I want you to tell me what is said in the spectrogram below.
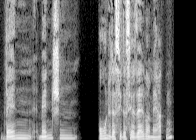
wenn Menschen, ohne dass sie das ja selber merken,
